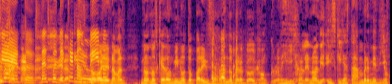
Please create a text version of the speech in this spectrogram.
cierto. Después de que nos No, vimos, oye, nada más, no, nos queda un minuto para ir cerrando, pero con, con- híjole, no, es que ya está hambre me dio.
